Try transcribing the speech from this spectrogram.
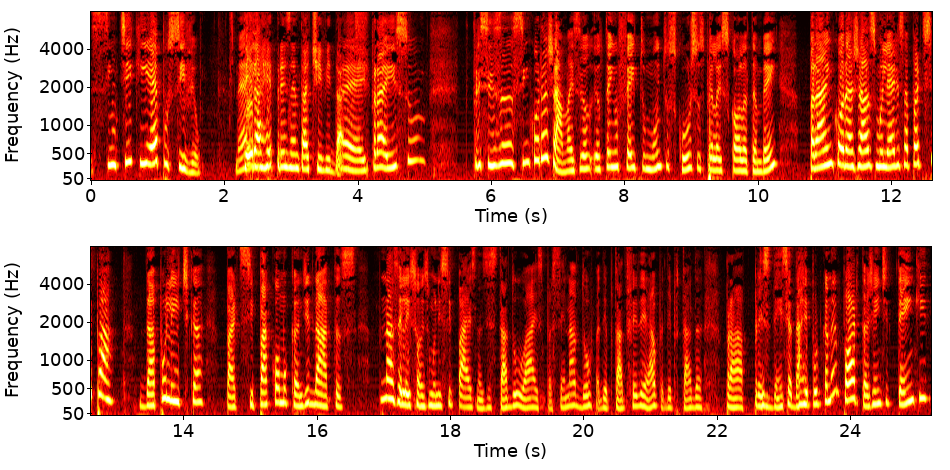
sentir que é possível. Né? Ter a representatividade. É, e para isso precisa se encorajar, mas eu, eu tenho feito muitos cursos pela escola também, para encorajar as mulheres a participar da política, participar como candidatas nas eleições municipais, nas estaduais, para senador, para deputado federal, para deputada, para presidência da República, não importa. A gente tem que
